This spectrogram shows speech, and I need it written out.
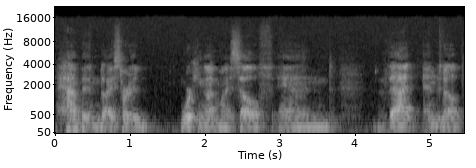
happened, I started working on myself, and that ended up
